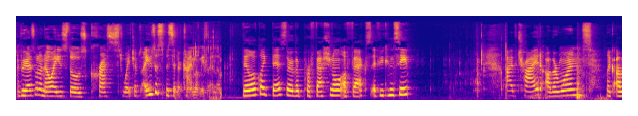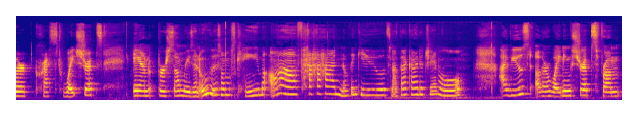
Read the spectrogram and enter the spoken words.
if you guys want to know, I use those Crest white strips. I use a specific kind. Let me find them. They look like this. They're the professional effects, if you can see. I've tried other ones, like other Crest white strips, and for some reason, oh, this almost came off. Ha ha ha, no thank you. It's not that kind of channel. I've used other whitening strips from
